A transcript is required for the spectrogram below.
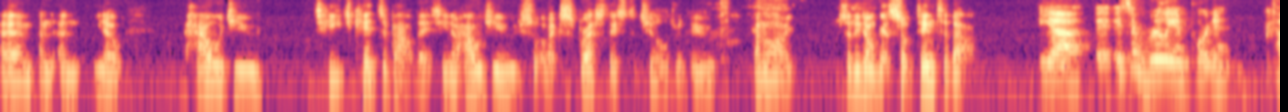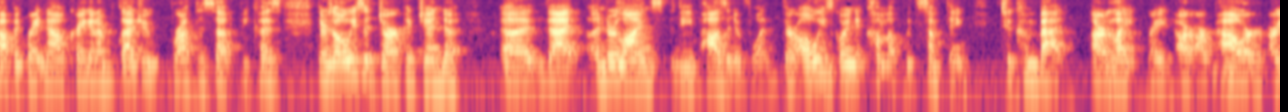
Um, and and you know, how would you teach kids about this? You know, how would you sort of express this to children who kind of like so they don't get sucked into that? Yeah, it's a really important topic right now, Craig, and I'm glad you brought this up because there's always a dark agenda uh, that underlines the positive one. They're always going to come up with something to combat our light, right? Our, our power, our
